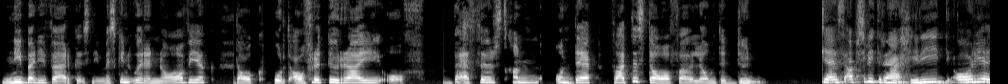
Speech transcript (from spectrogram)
nie by die werk is nie. Miskien oor 'n naweek dalk Port Alfred toe ry of Bathurst gaan ontdek. Wat is daar vir hulle om te doen? Jy is absoluut reg. Hierdie area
